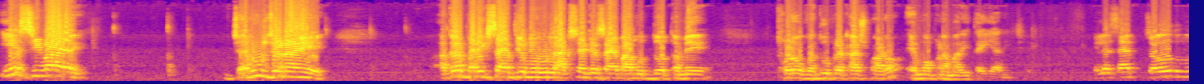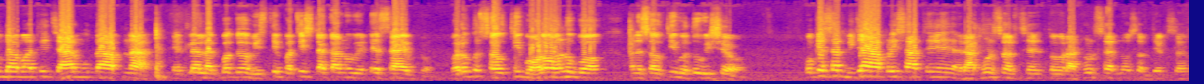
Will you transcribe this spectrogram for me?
એ સિવાય જરૂર જણાય. અગર પરીક્ષાર્થીઓને એવું લાગશે કે સાહેબ આ મુદ્દો તમે થોડો વધુ પ્રકાશ પાડો એમાં પણ અમારી તૈયારી છે. એટલે સાહેબ ચૌદ મુદ્દામાંથી ચાર મુદ્દા આપનાર એટલે લગભગ વીસથી પચીસ ટકાનું વેટેજ સાહેબ બરોબર? સૌથી બહોળો અનુભવ અને સૌથી વધુ વિષયો. ઓકે સર બીજા આપણી સાથે રાઠોડ સર છે તો રાઠોડ સર નો સબ્જેક્ટ સર.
